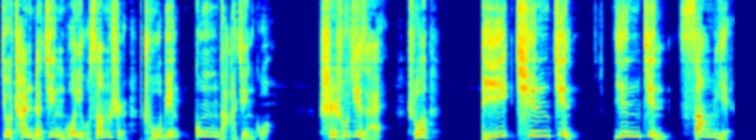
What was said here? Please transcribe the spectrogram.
就趁着晋国有丧事，出兵攻打晋国。史书记载说：“敌亲晋，因晋丧也。”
